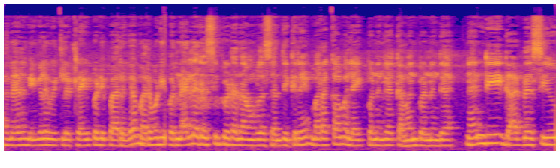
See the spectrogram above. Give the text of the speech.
அதனால் நீங்களும் வீட்டில் ட்ரை பண்ணி பாருங்கள் மறுபடியும் ஒரு நல்ல ரெசிபியோட நான் உங்களை சந்திக்கிறேன். மறக்காமல் லைக் பண்ணுங்கள் கமெண்ட் பண்ணுங்கள் நன்றி. காட் bless யூ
